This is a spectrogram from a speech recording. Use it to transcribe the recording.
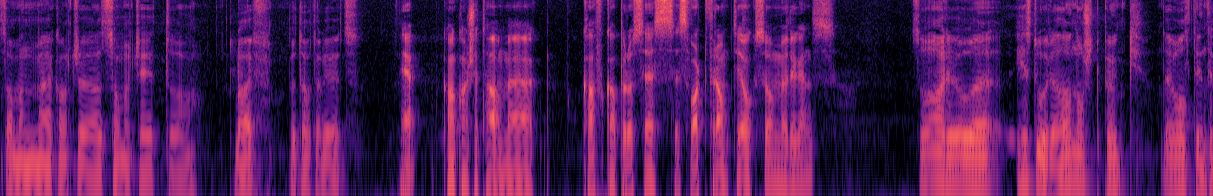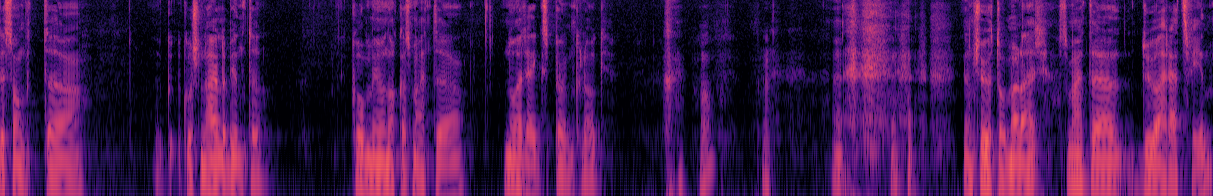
Sammen med kanskje Summertreat og Life, på Takt av livet. Ja. Kan kanskje ta med Kafka-prosess, Svart framtid også, muligens? Så har jo eh, historie, da. Norsk punk. Det er jo alltid interessant eh, hvordan det hele begynte. Det kom jo noe som heter Norges Punklag. En sjutommer der som heter Du er et svin.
